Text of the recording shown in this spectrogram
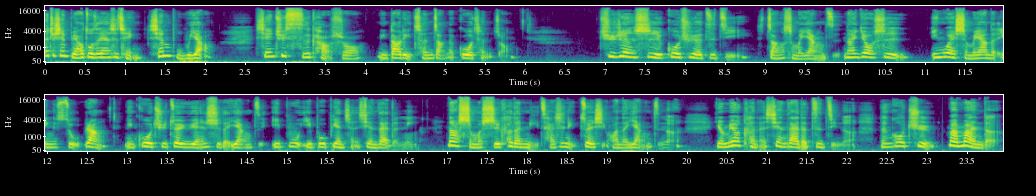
那就先不要做这件事情，先不要。先去思考，说你到底成长的过程中，去认识过去的自己长什么样子，那又是因为什么样的因素，让你过去最原始的样子一步一步变成现在的你？那什么时刻的你才是你最喜欢的样子呢？有没有可能现在的自己呢，能够去慢慢的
